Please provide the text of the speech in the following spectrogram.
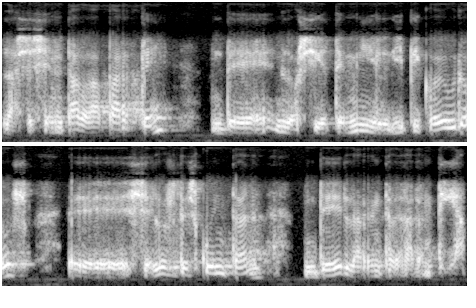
La sesentava parte de los siete mil y pico euros eh, se los descuentan de la renta de garantía.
